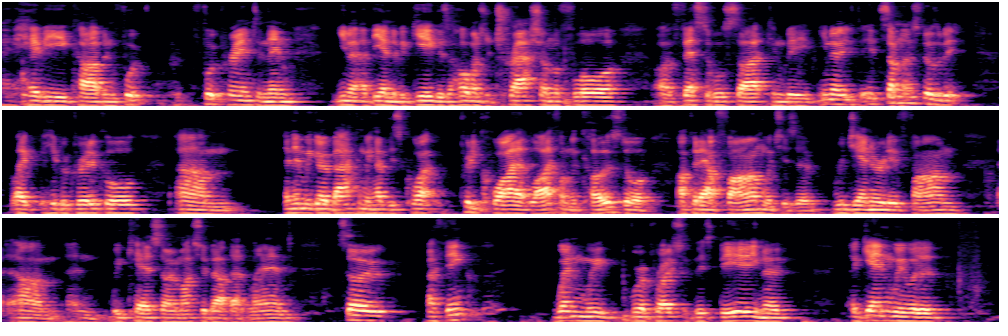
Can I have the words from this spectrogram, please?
heavy carbon foot footprint and then you know at the end of a gig there's a whole bunch of trash on the floor. A festival site can be you know it, it sometimes feels a bit like hypocritical. Um, and then we go back and we have this quite pretty quiet life on the coast or up at our farm, which is a regenerative farm, um, and we care so much about that land. So I think when we were approached with this beer, you know, again we were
